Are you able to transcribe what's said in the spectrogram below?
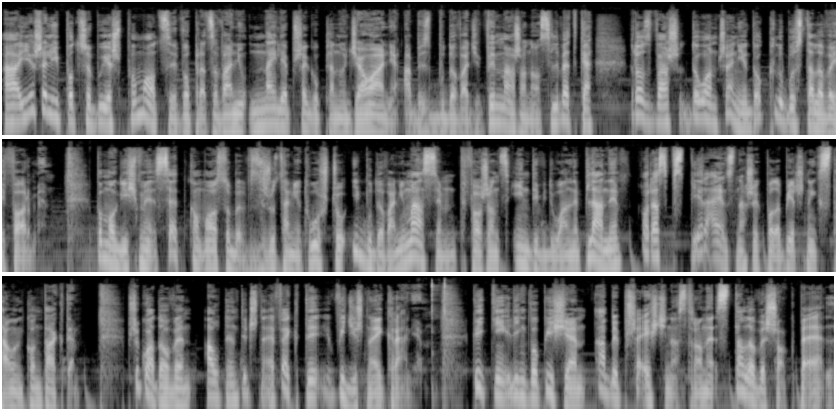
A jeżeli potrzebujesz pomocy w opracowaniu najlepszego planu działania, aby zbudować wymarzoną sylwetkę, rozważ dołączenie do klubu stalowej formy. Pomogliśmy setkom osób w zrzucaniu tłuszczu i budowaniu masy, tworząc indywidualne plany oraz wspierając naszych podopiecznych stałym kontaktem. Przykładowe, autentyczne efekty widzisz na ekranie. Kliknij link w opisie, aby przejść na stronę stalowyszok.pl.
